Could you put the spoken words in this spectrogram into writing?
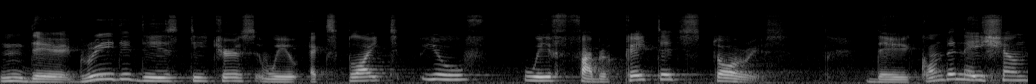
In their greed, these teachers will exploit youth with fabricated stories. Their condemnation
